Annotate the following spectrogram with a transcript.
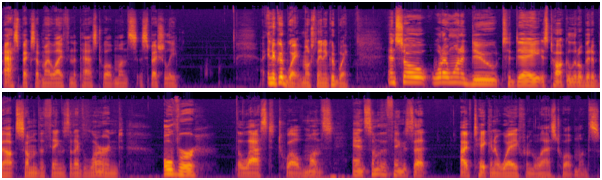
aspects of my life in the past 12 months, especially in a good way, mostly in a good way. And so, what I want to do today is talk a little bit about some of the things that I've learned over the last 12 months and some of the things that I've taken away from the last 12 months.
